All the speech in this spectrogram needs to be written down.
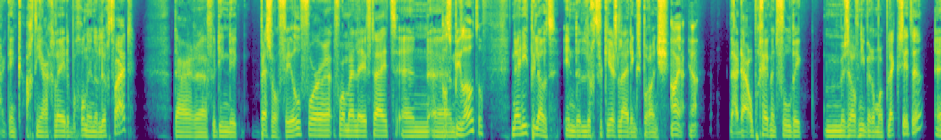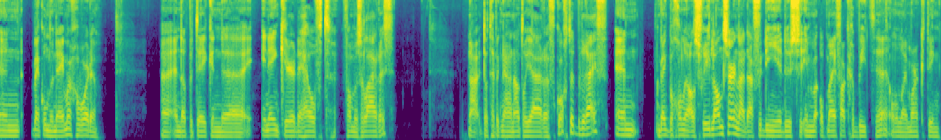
ik denk 18 jaar geleden begonnen in de luchtvaart. Daar verdiende ik best wel veel voor, voor mijn leeftijd. En, Als piloot? Of? Nee, niet piloot. In de luchtverkeersleidingsbranche. Oh ja, ja. Nou, daar op een gegeven moment voelde ik mezelf niet meer op mijn plek zitten. En ben ik ondernemer geworden. Uh, en dat betekende in één keer de helft van mijn salaris. Nou, dat heb ik na een aantal jaren verkocht, het bedrijf. En ben ik begonnen als freelancer. Nou, daar verdien je dus in, op mijn vakgebied, hè, online marketing,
